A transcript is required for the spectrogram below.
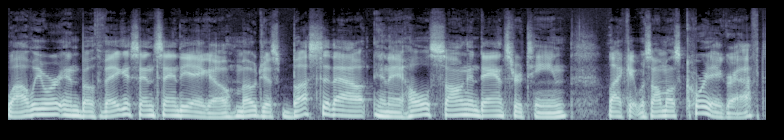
while we were in both Vegas and San Diego, Mo just busted out in a whole song and dance routine, like it was almost choreographed.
